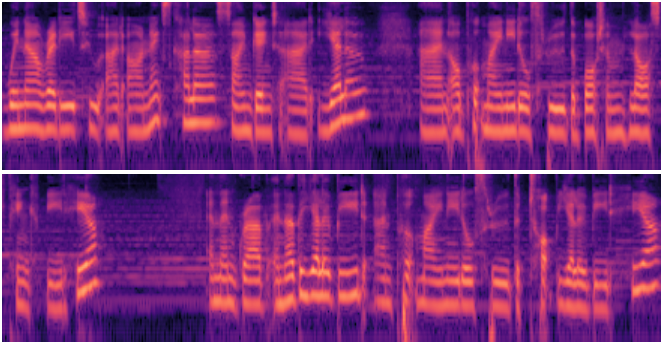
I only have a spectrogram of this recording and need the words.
We're now ready to add our next color, so I'm going to add yellow and I'll put my needle through the bottom last pink bead here and then grab another yellow bead and put my needle through the top yellow bead here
